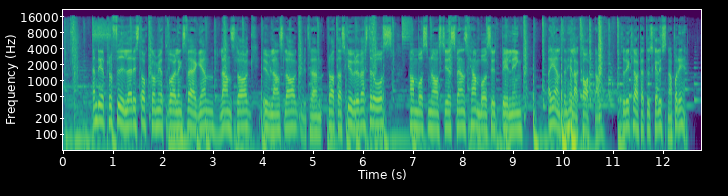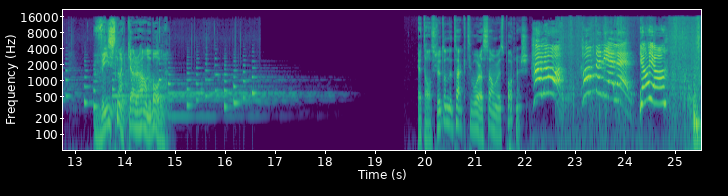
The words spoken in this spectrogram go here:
en del profiler i Stockholm, Göteborg längs vägen, landslag, U-landslag. Vi pratar Skuru, Västerås, handbollsgymnasium, svensk handbollsutbildning. Ja, egentligen hela kartan. Så det är klart att du ska lyssna på det. Vi snackar handboll. Ett avslutande tack till våra samarbetspartners.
